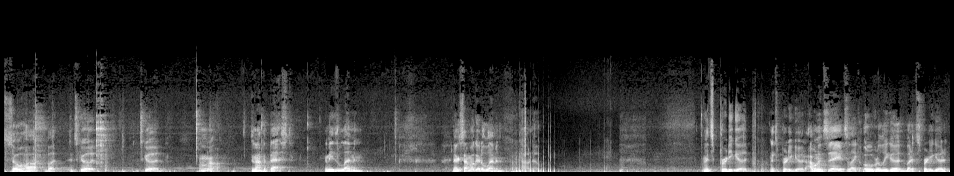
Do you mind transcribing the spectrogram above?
So hot, but it's good. It's good. I don't know. It's not the best. It needs lemon. Next time I'll go to lemon. I don't know. It's pretty good. It's pretty good. I wouldn't say it's like overly good, but it's pretty good.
